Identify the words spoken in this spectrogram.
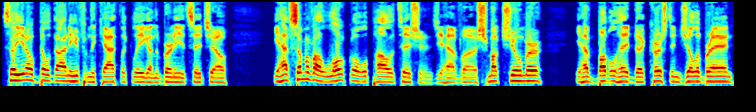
So, you know, Bill Donohue from the Catholic League on the Bernie and Sid show. You have some of our local politicians. You have uh, Schmuck Schumer you have bubblehead uh, Kirsten Gillibrand,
